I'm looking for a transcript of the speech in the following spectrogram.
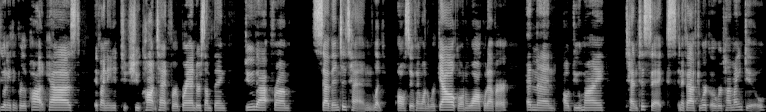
do anything for the podcast, if I needed to shoot content for a brand or something, do that from 7 to 10. Like also if I want to work out, go on a walk, whatever. And then I'll do my 10 to 6. And if I have to work overtime, I do.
